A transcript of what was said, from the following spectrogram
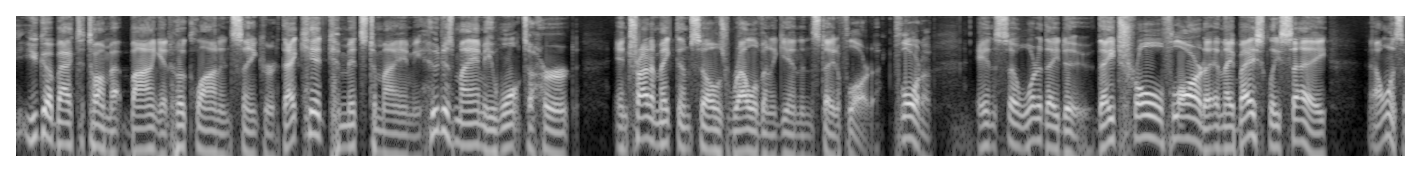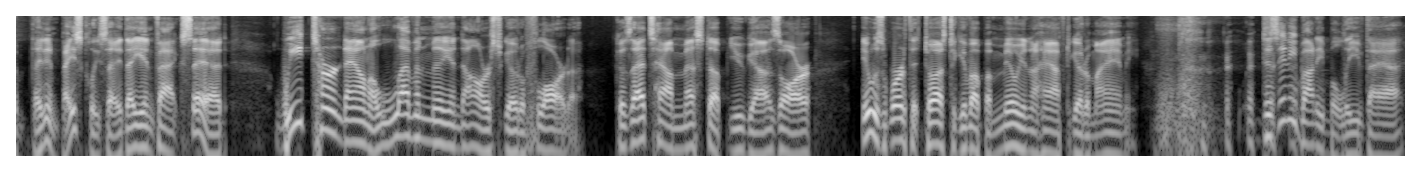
you go back to talking about buying at hook, line, and sinker. That kid commits to Miami. Who does Miami want to hurt and try to make themselves relevant again in the state of Florida? Florida. And so what do they do? They troll Florida and they basically say, I want to, they didn't basically say, they in fact said, we turned down $11 million to go to Florida because that's how messed up you guys are. It was worth it to us to give up a million and a half to go to Miami. Does anybody believe that?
